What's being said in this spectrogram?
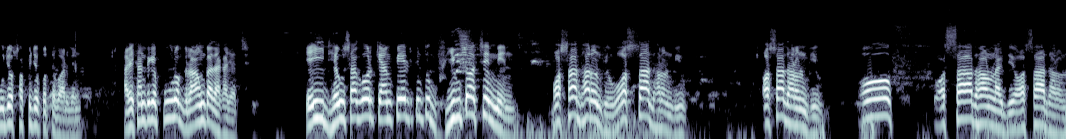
গুজব সব কিছু করতে পারবেন। আর এখান থেকে পুরো গ্রাউন্ডটা দেখা যাচ্ছে। এই ঢেউসাগর ক্যাম্পের কিন্তু ভিউটা হচ্ছে মেন অসাধারণ ভিউ অসাধারণ ভিউ অসাধারণ ভিউ ও অসাধারণ লাগছে, অসাধারণ।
